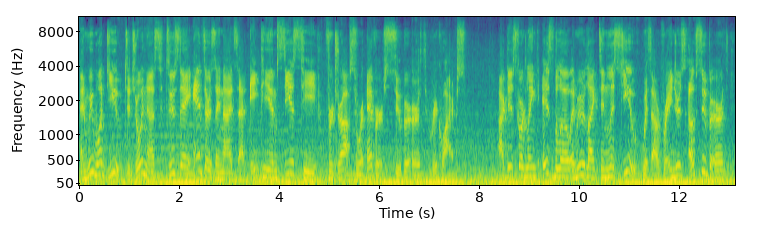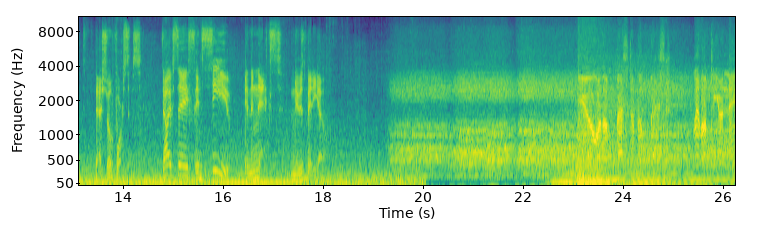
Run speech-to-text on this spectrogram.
And we want you to join us Tuesday and Thursday nights at 8 p.m. CST for drops wherever Super Earth requires. Our Discord link is below, and we would like to enlist you with our Rangers of Super Earth Special Forces. Dive safe and see you in the next news video. Best of the best. Live up to your name.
